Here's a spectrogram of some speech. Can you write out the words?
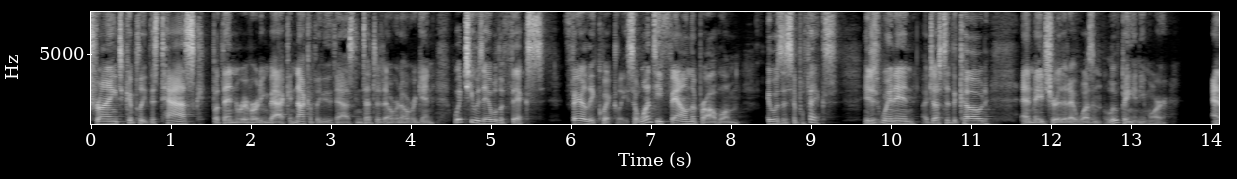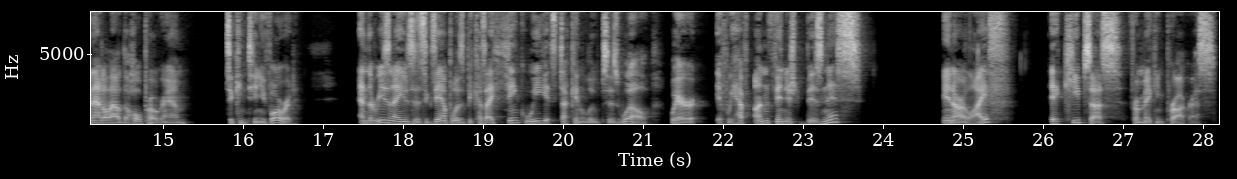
trying to complete this task, but then reverting back and not completing the task and touch it over and over again, which he was able to fix fairly quickly. So once he found the problem, it was a simple fix. He just went in, adjusted the code, and made sure that it wasn't looping anymore. And that allowed the whole program to continue forward. And the reason I use this example is because I think we get stuck in loops as well, where if we have unfinished business in our life, it keeps us from making progress.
